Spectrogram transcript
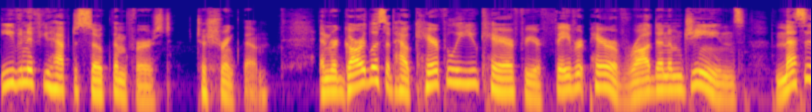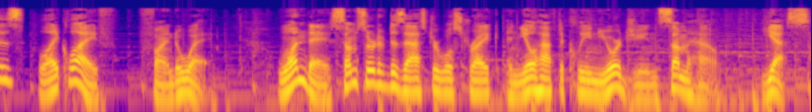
even if you have to soak them first to shrink them. And regardless of how carefully you care for your favorite pair of raw denim jeans, messes, like life, find a way. One day, some sort of disaster will strike and you'll have to clean your jeans somehow. Yes,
